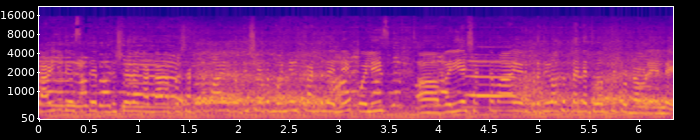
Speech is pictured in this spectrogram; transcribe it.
കഴിഞ്ഞ ദിവസത്തെ പ്രതിഷേധം കണ്ടാണ്. അപ്പോൾ ശക്തമായ പ്രതിഷേധം മുന്നിൽ കണ്ടു തന്നെ പോലീസ് വലിയ ശക്തമായ ഒരു പ്രതിരോധം തന്നെ തീർത്തിട്ടുണ്ട് അവിടെയല്ലേ?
